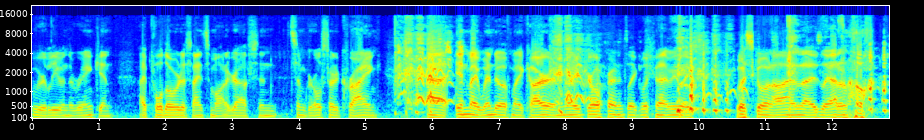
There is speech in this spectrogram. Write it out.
we were leaving the rink, and I pulled over to sign some autographs, and some girls started crying uh, in my window of my car, and my girlfriend is like looking at me like, "What's going on?" And I was like, "I don't know."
